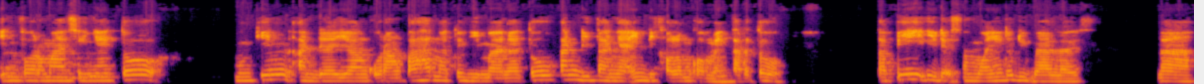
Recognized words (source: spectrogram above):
informasinya itu mungkin ada yang kurang paham atau gimana tuh kan ditanyain di kolom komentar tuh. Tapi tidak semuanya itu dibalas. Nah,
